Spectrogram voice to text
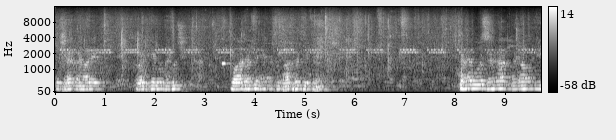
तो शहर में हमारे पढ़े लिखे लोग हैं कुछ, वो आ जाते हैं, अपनी बात रख देते हैं। चाहे वो सेमिनार महिलाओं की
